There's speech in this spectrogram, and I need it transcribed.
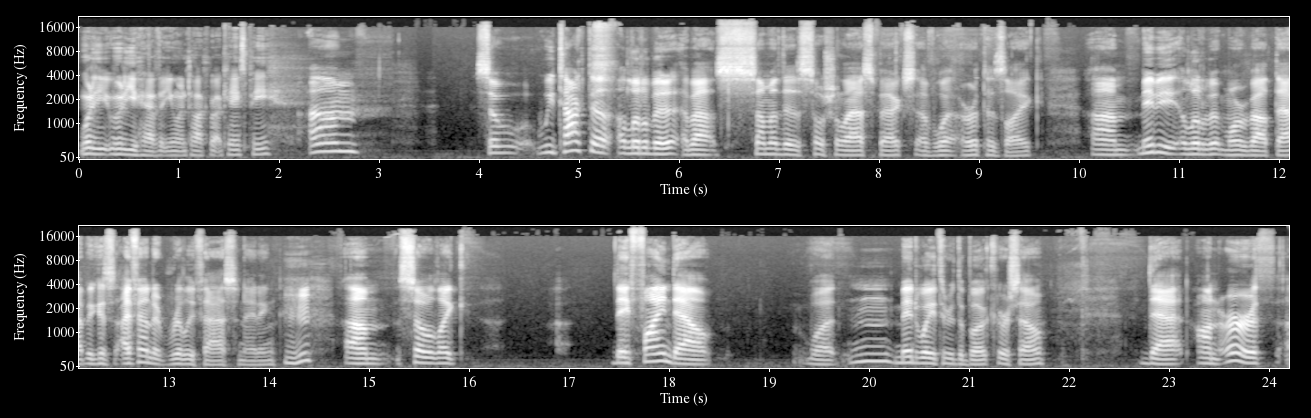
What do you what do you have that you want to talk about, KSP? Um, so we talked a, a little bit about some of the social aspects of what Earth is like. Um, maybe a little bit more about that because I found it really fascinating. Mhm. Um, so like, they find out what mm, midway through the book or so that on Earth, uh,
